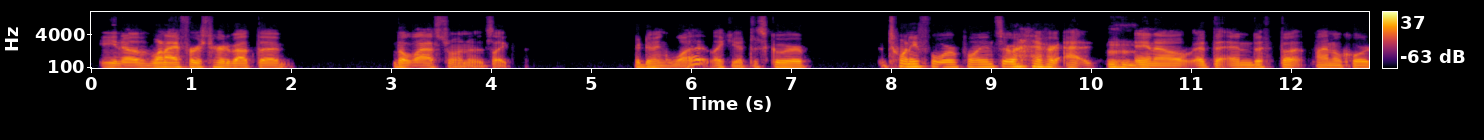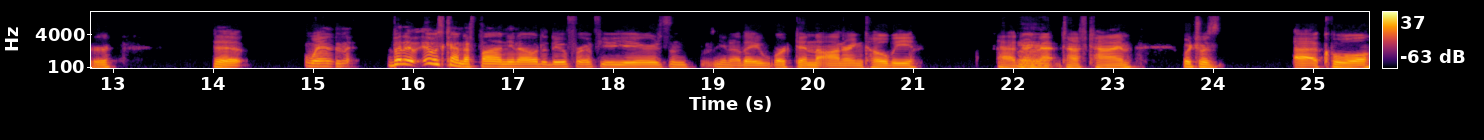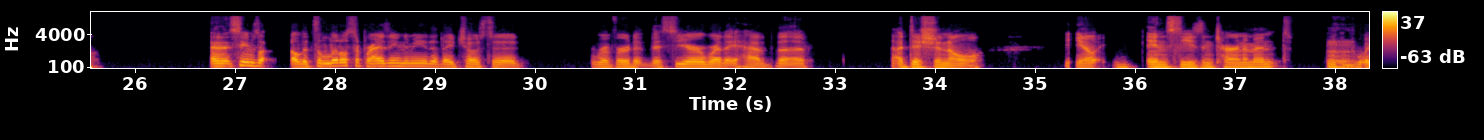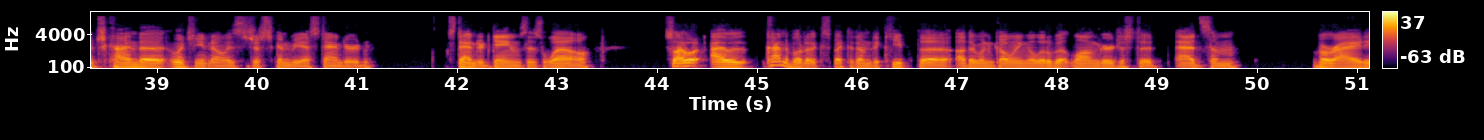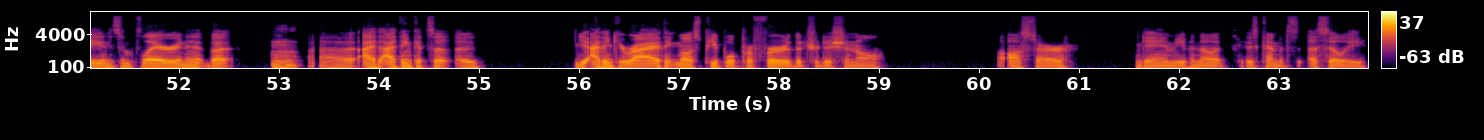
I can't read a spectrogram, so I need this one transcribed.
you know, when I first heard about the the last one, it's like they're doing what? Like you have to score 24 points or whatever at mm-hmm. you know, at the end of the final quarter to win but it, it was kind of fun, you know, to do for a few years, and you know they worked in the honoring Kobe uh, during mm. that tough time, which was uh, cool. And it seems it's a little surprising to me that they chose to revert it this year, where they have the additional, you know, in season tournament, mm-hmm. which kind of, which you know, is just going to be a standard, standard games as well. So I would I was kind of would have expected them to keep the other one going a little bit longer just to add some variety and some flair in it. But mm-hmm. uh, I I think it's a, a yeah I think you're right. I think most people prefer the traditional All Star game, even though it is kind of a silly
